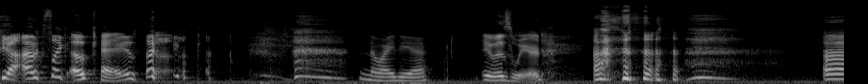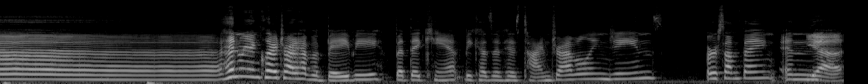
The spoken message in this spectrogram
yeah. I was like okay, like No idea. it was weird. uh, Henry and Claire try to have a baby, but they can't because of his time traveling genes or something. And Yeah,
